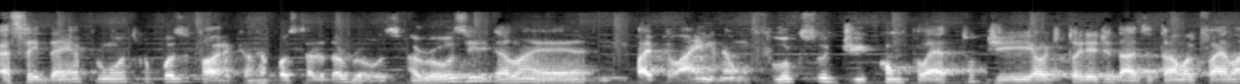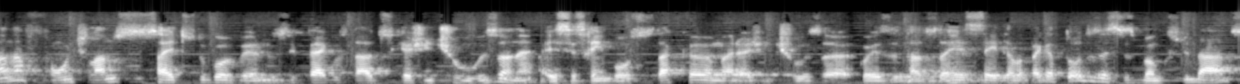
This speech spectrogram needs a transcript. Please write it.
essa ideia para um outro repositório, que é o repositório da Rose. A Rose, ela é um pipeline, né, um fluxo de completo de auditoria de dados. Então ela vai lá na fonte, lá nos sites do governo e pega os dados que a gente usa, né, esses reembolsos da Câmara, a gente usa coisas, dados da Receita, ela pega todos esses bancos de dados,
